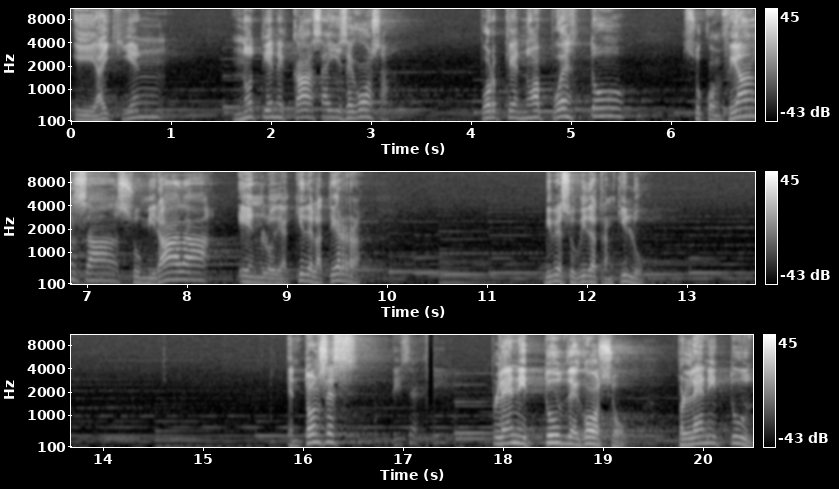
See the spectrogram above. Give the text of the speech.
Y hay quien no tiene casa y se goza porque no ha puesto su confianza, su mirada en lo de aquí de la tierra. Vive su vida tranquilo. Entonces, dice aquí, plenitud de gozo plenitud,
